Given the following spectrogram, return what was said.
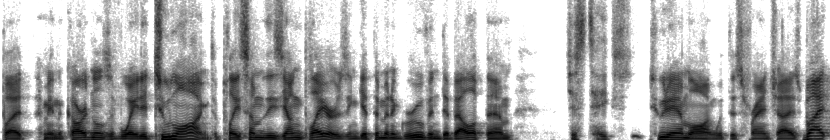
But I mean, the Cardinals have waited too long to play some of these young players and get them in a groove and develop them. Just takes too damn long with this franchise. But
